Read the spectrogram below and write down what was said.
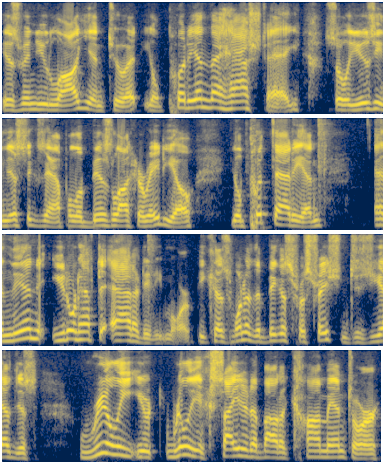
is when you log into it, you'll put in the hashtag. So, using this example of BizLocker Radio, you'll put that in, and then you don't have to add it anymore because one of the biggest frustrations is you have this really, you're really excited about a comment or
